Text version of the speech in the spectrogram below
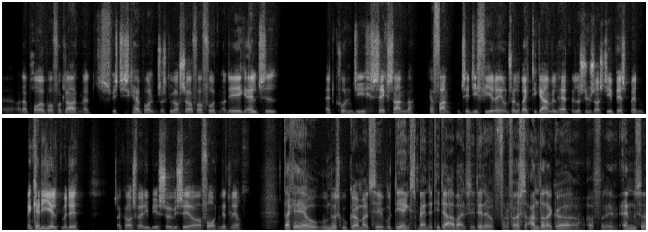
Øh, og der prøver jeg på at forklare dem, at hvis de skal have bolden, så skal vi også sørge for at få den, og det er ikke altid, at kun de seks andre kan fange den til de fire, der eventuelt rigtig gerne vil have den, eller synes også, de er bedst med den. Men kan de hjælpe med det, så kan også være, at de bliver serviceret og får den lidt mere. Der kan jeg jo, uden at skulle gøre mig til vurderingsmand af de der arbejder, det er der jo for det første andre, der gør, og for det andet, så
